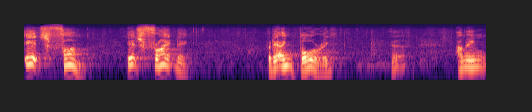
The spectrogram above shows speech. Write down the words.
It's fun. It's frightening. But it ain't boring. Yeah? I mean,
